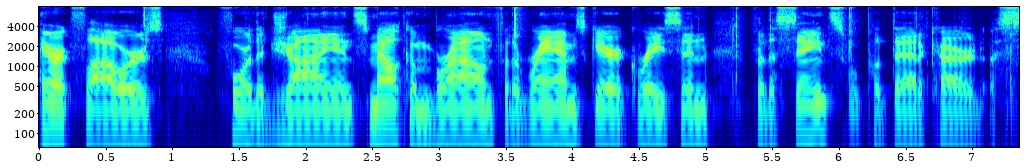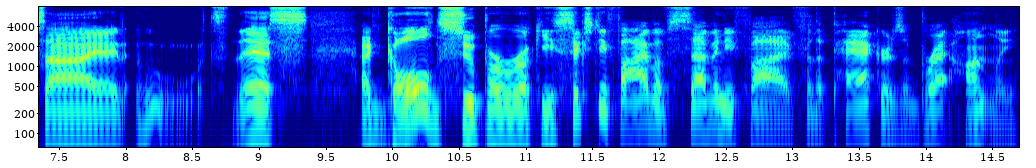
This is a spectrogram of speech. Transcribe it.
Ereck Flowers for the Giants. Malcolm Brown for the Rams. Garrett Grayson for the Saints. We'll put that a card aside. Ooh, what's this? A gold super rookie, 65 of 75 for the Packers of Brett Hundley.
